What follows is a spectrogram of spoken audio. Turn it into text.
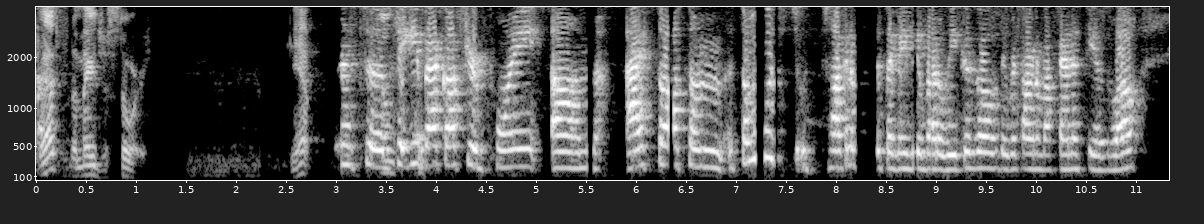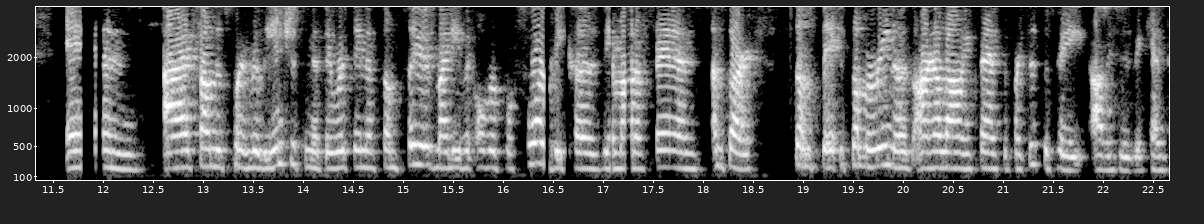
that's the major story. Yep. And to piggyback off your point, um, I saw some someone was talking about this like maybe about a week ago. They were talking about fantasy as well, and I found this point really interesting that they were saying that some players might even overperform because the amount of fans. I'm sorry, some state some arenas aren't allowing fans to participate. Obviously, they can't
